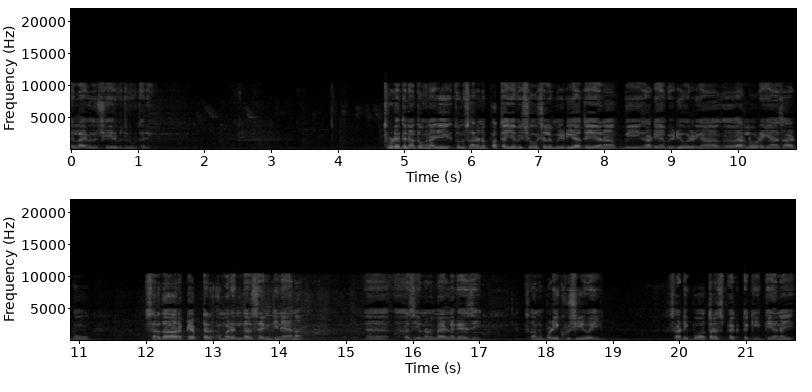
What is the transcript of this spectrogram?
ਤੇ ਲਾਈਵ ਨੂੰ ਸ਼ੇਅਰ ਵੀ ਜ਼ਰੂਰ ਕਰਿਓ। ਥੋੜੇ ਦਿਨਾਂ ਤੋਂ ਹਨਾ ਜੀ, ਤੁਹਾਨੂੰ ਸਾਰਿਆਂ ਨੂੰ ਪਤਾ ਹੀ ਹੈ ਵੀ ਸੋਸ਼ਲ ਮੀਡੀਆ ਤੇ ਹਨਾ ਵੀ ਸਾਡੀਆਂ ਵੀਡੀਓ ਜਿਹੜੀਆਂ ਵਾਇਰਲ ਹੋ ਰਹੀਆਂ ਸਾਨੂੰ, ਸਰਦਾਰ ਕੈਪਟਨ ਅਮਰਿੰਦਰ ਸਿੰਘ ਜੀ ਨੇ ਹਨਾ, ਅਹ, ਅਸੀਂ ਉਹਨਾਂ ਨੂੰ ਮਿਲਣ ਗਏ ਸੀ। ਸਾਨੂੰ ਬੜੀ ਖੁਸ਼ੀ ਹੋਈ। ਸਾਡੀ ਬਹੁਤ ਰਿਸਪੈਕਟ ਕੀਤੀ ਹੈ ਨਾ ਜੀ।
